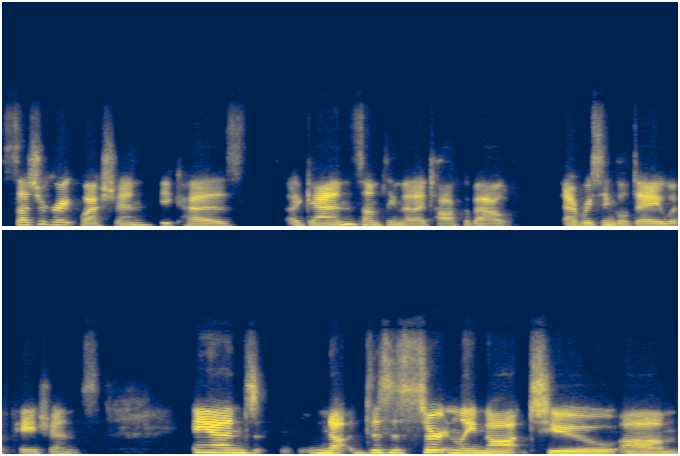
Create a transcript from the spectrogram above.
such a great question because, again, something that I talk about every single day with patients and not this is certainly not to um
